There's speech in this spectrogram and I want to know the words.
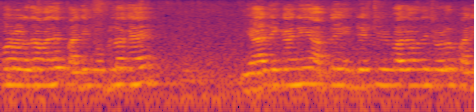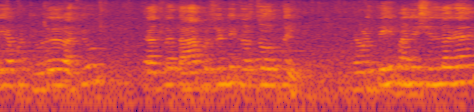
अप्पर वर्धामध्ये पाणी मुबलक आहे. या ठिकाणी आपल्या इंडस्ट्री विभागामध्ये जेवढं पाणी आपण ठेवलेलं राखीव त्यातलं दहा पर्सेंटही खर्च होत नाही. त्यामुळे तेही पाणी शिल्लक आहे.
